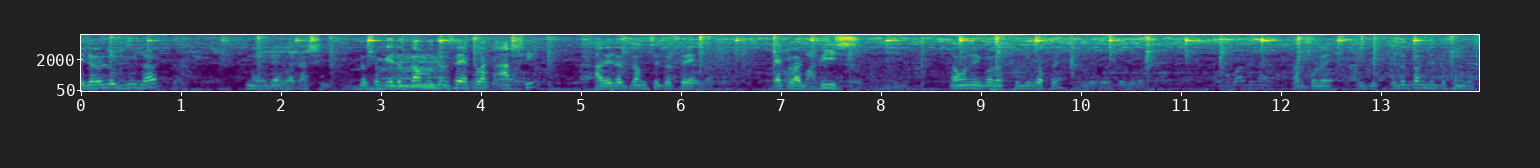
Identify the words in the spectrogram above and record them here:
এটা হলো দুই লাখ। না এটা এক লাখ আশি। দর্শক এটার দাম হইতেছে এক লাখ আশি আর এটার দাম চেয়েছে এক লাখ বিশ। দামাদামি করার সুযোগ আছে? তারপরে এই যে এটার দাম চেয়েছেন কত?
